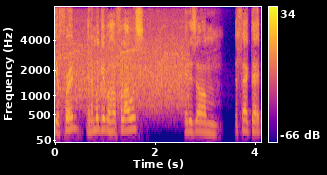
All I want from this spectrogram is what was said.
your friend, and I'm gonna give her her flowers. It is um the fact that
